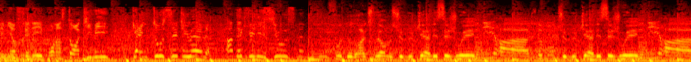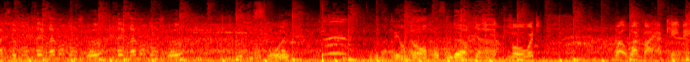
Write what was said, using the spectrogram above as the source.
Est bien freiné. Et pour l'instant, Hakimi gagne tous ses duels avec Vinicius. Même Faute de Draxler, Monsieur Buquet a laissé jouer. venir à se montrer, Monsieur Buquet a laissé jouer. venir à se montrer vraiment dangereux, très vraiment dangereux. pour eux. Mbappé encore en profondeur. Forward. Well won by Hakimi.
